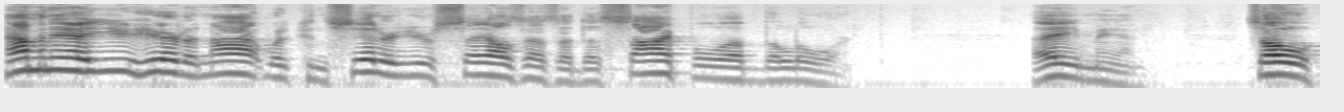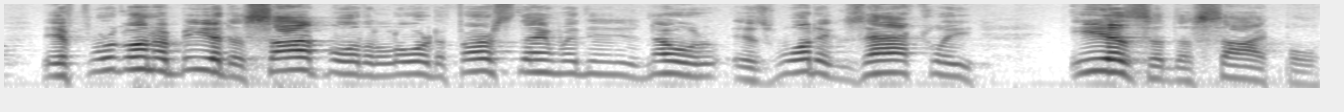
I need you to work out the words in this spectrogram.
How many of you here tonight would consider yourselves as a disciple of the Lord? Amen. So, if we're going to be a disciple of the Lord, the first thing we need to know is what exactly is a disciple.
